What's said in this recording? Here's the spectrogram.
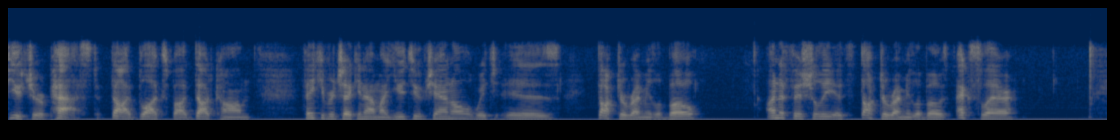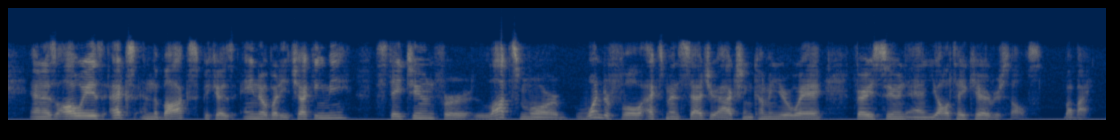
Future Past Past.blogspot.com. Thank you for checking out my YouTube channel, which is Dr. Remy LeBeau. Unofficially, it's Dr. Remy LeBeau's X-Lair. And as always, X in the box because ain't nobody checking me. Stay tuned for lots more wonderful X Men statue action coming your way very soon, and y'all take care of yourselves. Bye bye.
